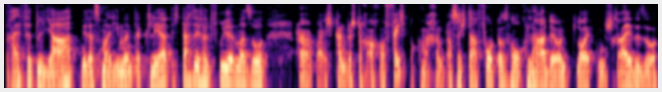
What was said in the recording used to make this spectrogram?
Dreivierteljahr hat mir das mal jemand erklärt. Ich dachte halt früher immer so, ja, aber ich kann das doch auch auf Facebook machen, dass ich da Fotos hochlade und Leuten schreibe so.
